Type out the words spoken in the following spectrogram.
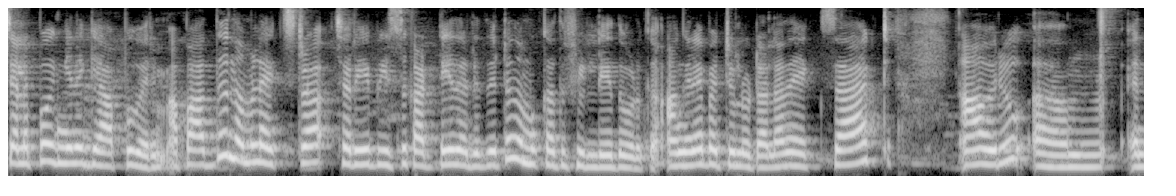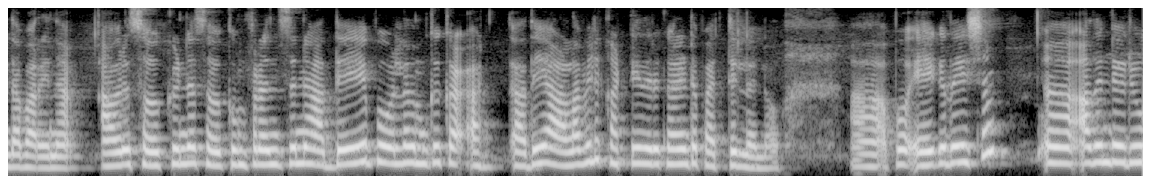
ചിലപ്പോൾ ഇങ്ങനെ ഗ്യാപ്പ് വരും. അപ്പോൾ അത് നമ്മൾ എക്സ്ട്രാ ചെറിയ പീസ് കട്ട് ചെയ്തെടുത്തിട്ട് നമുക്കത് ഫില്ല് ചെയ്ത് കൊടുക്കാം. അങ്ങനെ പറ്റുള്ളൂ കേട്ടോ. അല്ലാതെ എക്സാക്ട് ആ ഒരു എന്താ പറയുന്ന ആ ഒരു സർക്കിളിന്റെ സർക്കംഫറൻസിന് അതേപോലെ നമുക്ക് അതേ അളവിൽ കട്ട് ചെയ്തെടുക്കാനായിട്ട് പറ്റില്ലല്ലോ. അപ്പോൾ ഏകദേശം അതിന്റെ ഒരു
